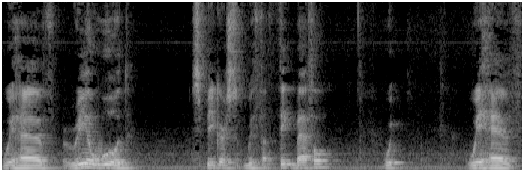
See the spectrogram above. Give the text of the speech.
We have real wood speakers with a thick baffle. We, we have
